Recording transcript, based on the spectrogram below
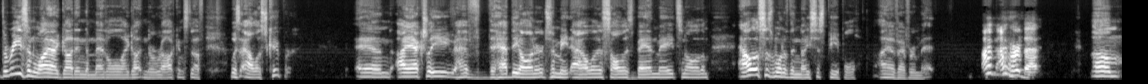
the reason why I got into metal, I got into rock and stuff, was Alice Cooper. And I actually have had the honor to meet Alice, all his bandmates, and all of them. Alice is one of the nicest people I have ever met. I've, I've heard that. Um,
